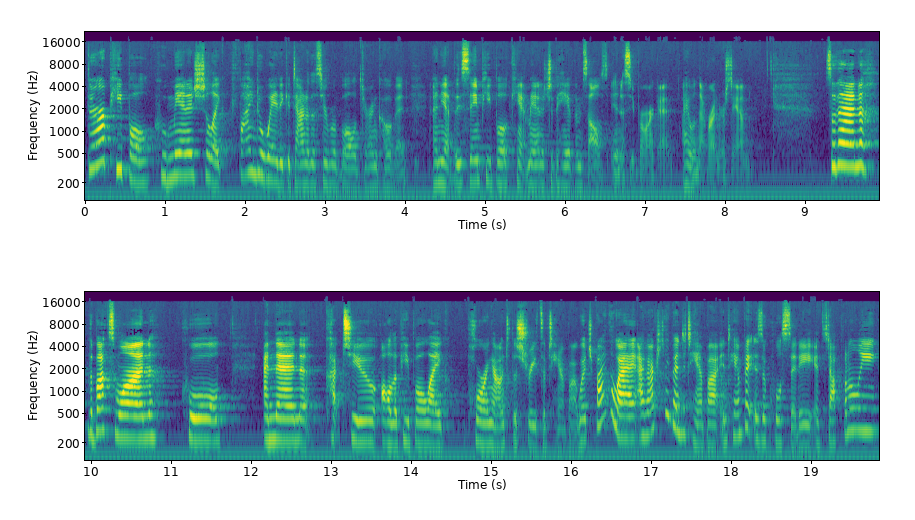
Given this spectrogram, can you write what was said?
there are people who manage to like find a way to get down to the Super Bowl during COVID, and yet these same people can't manage to behave themselves in a supermarket. I will never understand. So then the Bucks won, cool, and then cut to all the people like pouring out into the streets of Tampa, which by the way, I've actually been to Tampa and Tampa is a cool city. It's definitely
